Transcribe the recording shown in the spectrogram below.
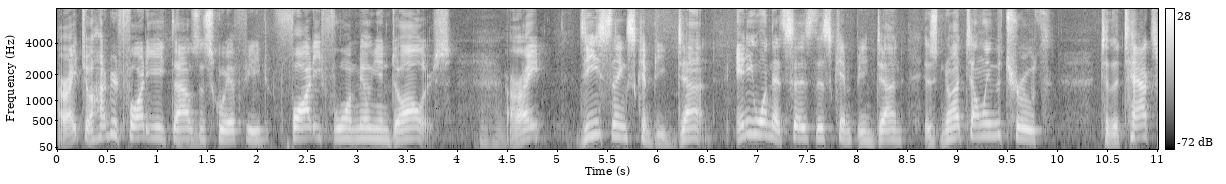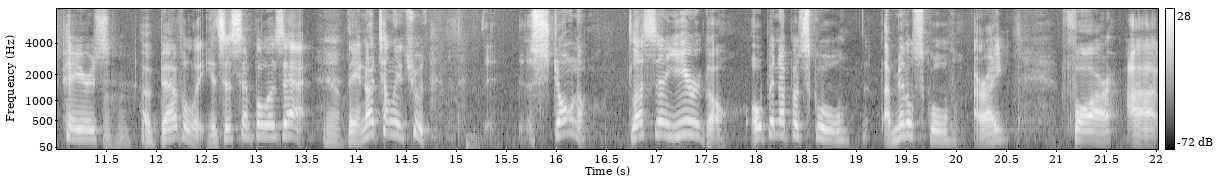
all right, to 148,000 square feet, $44 million. Mm-hmm. All right, these things can be done. Anyone that says this can be done is not telling the truth to the taxpayers mm-hmm. of Beverly. It's as simple as that. Yeah. They are not telling the truth. Stoneham, less than a year ago, opened up a school, a middle school, all right, for uh,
